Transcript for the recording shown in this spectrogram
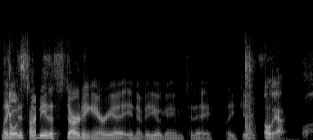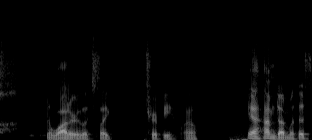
Like Oh, this would be the starting area in a video game today. Like it's Oh yeah. the water looks like trippy. Wow. Yeah, I'm done with this.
